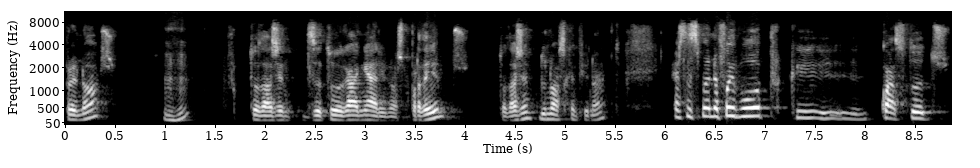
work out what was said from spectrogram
para nós, uhum. toda a gente desatou a ganhar e nós perdemos, toda a gente do nosso campeonato. Esta semana foi boa porque quase todos,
